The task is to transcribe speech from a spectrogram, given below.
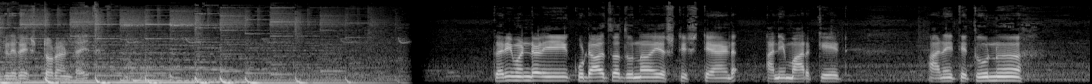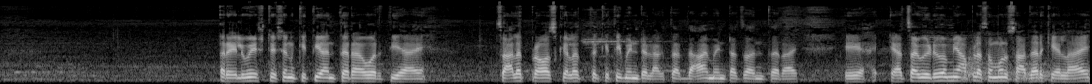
इकडे रेस्टॉरंट आहेत. तरी मंडळी कुडाळचं जुनं एस टी स्टँड आणि मार्केट आणि तिथून रेल्वे स्टेशन किती अंतरावरती आहे? चालत प्रवास केला तर किती मिनटं लागतात? दहा मिनटाचं अंतर आहे. हे याचा व्हिडिओ मी आपल्यासमोर सादर केला आहे.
